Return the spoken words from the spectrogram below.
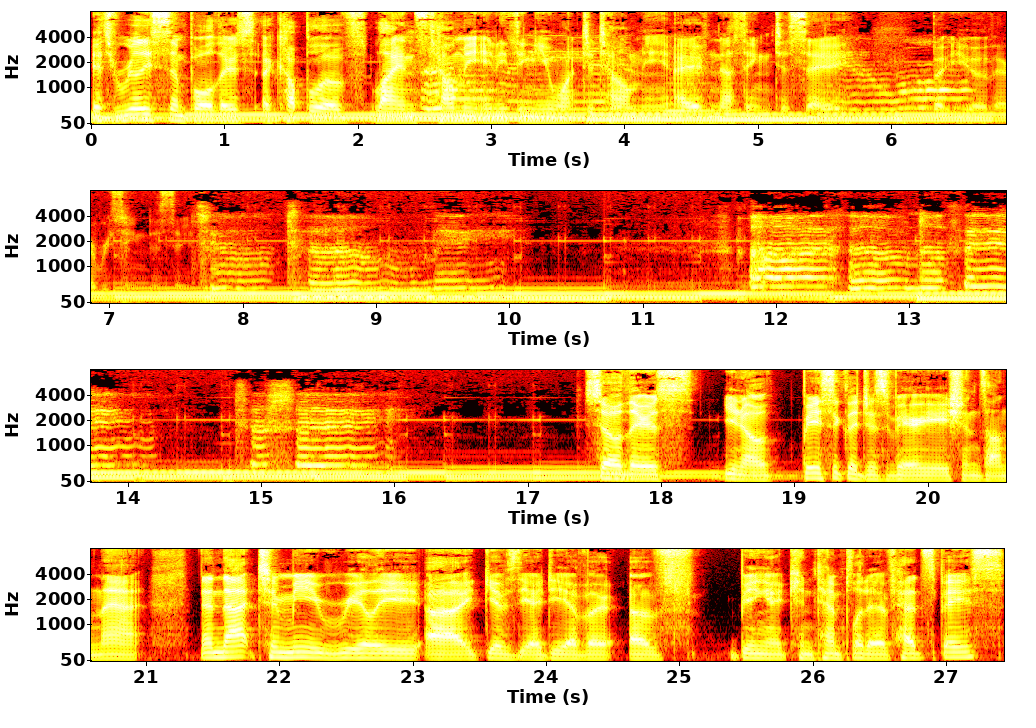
It's really simple. There's a couple of lines Tell me anything you want to tell me. I have nothing to say, but you have everything to say. I have nothing to say. So there's, you know, basically just variations on that. And that to me really uh, gives the idea of a, of being a contemplative headspace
